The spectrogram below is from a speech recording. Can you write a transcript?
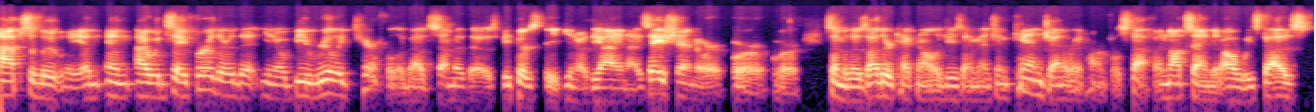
Absolutely, and and I would say further that you know be really careful about some of those because the you know the ionization or or or some of those other technologies I mentioned can generate harmful stuff. I'm not saying it always does.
